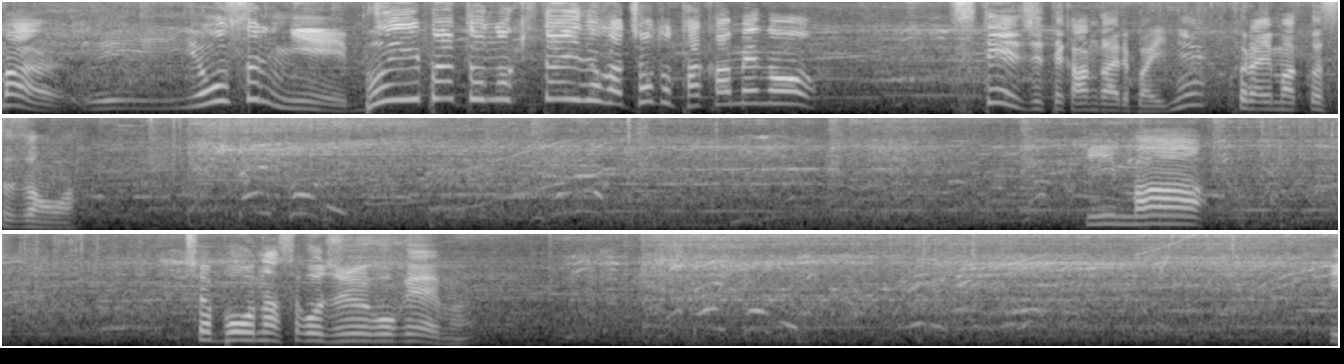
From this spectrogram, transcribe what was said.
まあ、要するに V バトの期待度がちょっと高めのステージって考えればいいね。クライマックスゾーンは。今一応ボーナス後15ゲーム。い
